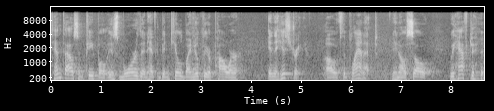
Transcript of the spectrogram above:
10,000 people is more than have been killed by nuclear power in the history of the planet. You know, so we have to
